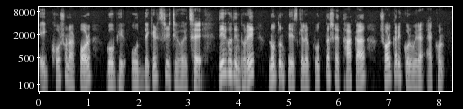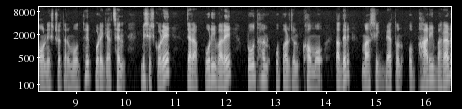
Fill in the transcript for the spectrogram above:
এই ঘোষণার পর গভীর উদ্বেগের সৃষ্টি হয়েছে। দীর্ঘদিন ধরে নতুন পে স্কেলের প্রত্যাশায় থাকা সরকারি কর্মীরা এখন অনিশ্চয়তার মধ্যে পড়ে গেছেন। বিশেষ করে যারা পরিবারে প্রধান উপার্জনক্ষম তাদের মাসিক বেতন ও ভারী ভাড়ার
